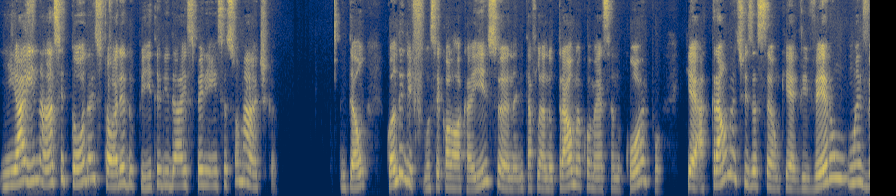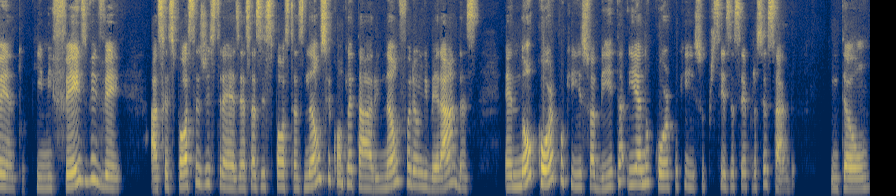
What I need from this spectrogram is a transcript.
E aí nasce toda a história do Peter e da experiência somática. Então, quando ele, você coloca isso, Ana, ele está falando o trauma começa no corpo, que é a traumatização, que é viver um, um evento que me fez viver as respostas de estresse, essas respostas não se completaram e não foram liberadas, é no corpo que isso habita e é no corpo que isso precisa ser processado. Então,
